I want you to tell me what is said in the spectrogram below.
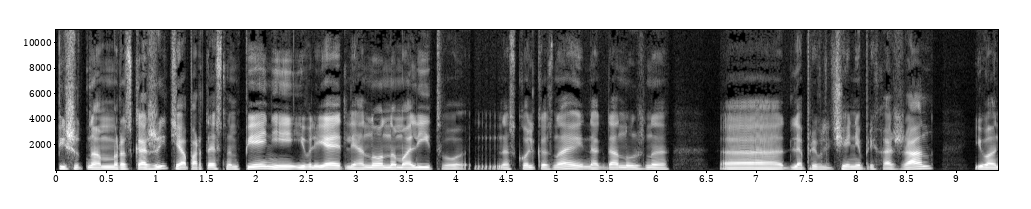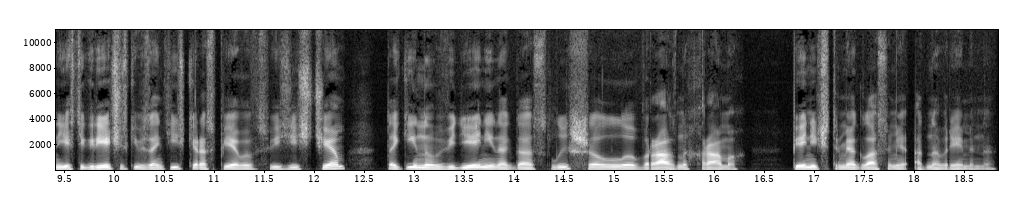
пишут нам, расскажите о протестном пении и влияет ли оно на молитву. Насколько знаю, иногда нужно э, для привлечения прихожан. Иван, есть и греческие, византийские распевы, в связи с чем такие нововведения иногда слышал в разных храмах. Пение четырьмя глазами одновременно.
